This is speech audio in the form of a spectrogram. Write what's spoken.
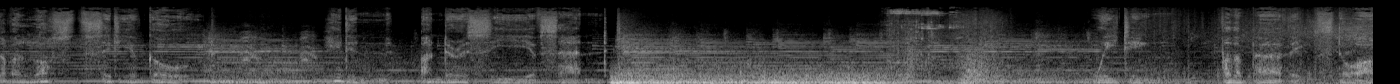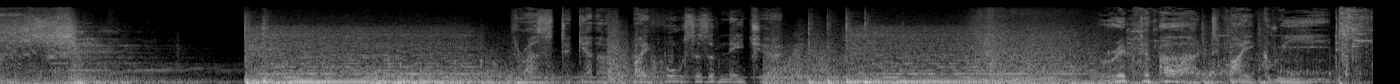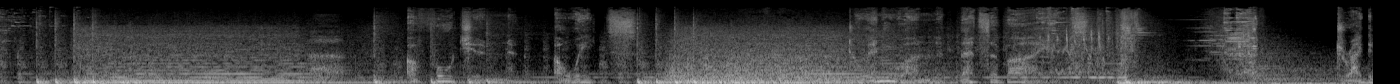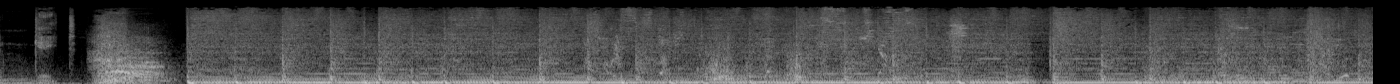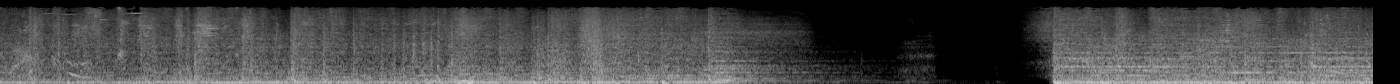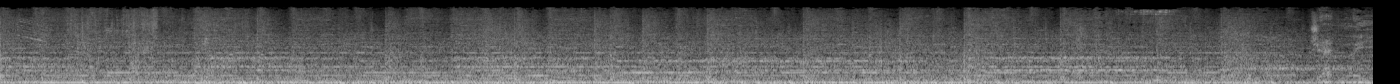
of a lost city of gold, hidden under a sea of sand. Waiting for the perfect storm. Thrust together by forces of nature. Ripped apart by greed. Fortune awaits. To anyone that survives. Dragon Gate. Jet Li.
